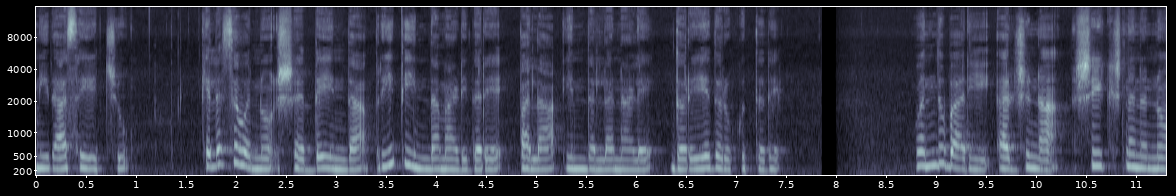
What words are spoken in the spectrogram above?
ನಿರಾಸೆ ಹೆಚ್ಚು. ಕೆಲಸವನ್ನು ಶ್ರದ್ಧೆಯಿಂದ, ಪ್ರೀತಿಯಿಂದ ಮಾಡಿದರೆ ಫಲ ಇಂದಲ್ಲ ನಾಳೆ ದೊರೆಯೇ ದೊರಕುತ್ತದೆ. ಒಂದು ಬಾರಿ ಅರ್ಜುನ ಶ್ರೀಕೃಷ್ಣನನ್ನು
